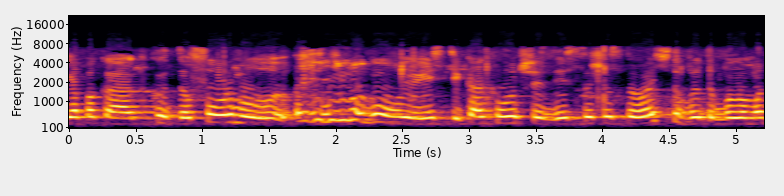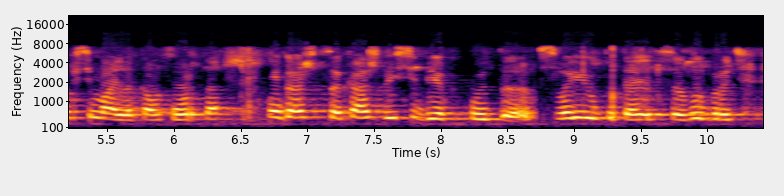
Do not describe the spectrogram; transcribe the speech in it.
я пока какую-то формулу не могу вывести, как лучше здесь существовать, чтобы это было максимально комфортно комфортно. Мне кажется, каждый себе какую-то свою пытается выбрать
